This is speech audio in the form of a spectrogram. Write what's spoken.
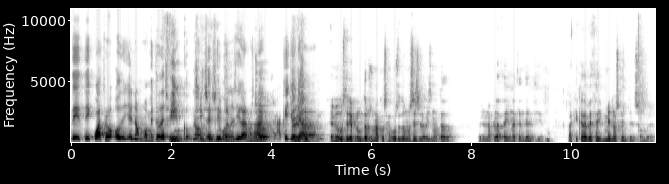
de, de cuatro o de, en algún momento de Sí, cinco, ¿no? sí, de sí, que, sí. bueno, llegáramos yo- a aquello a ver, ya... A mí me gustaría preguntaros una cosa. Vosotros no sé si lo habéis notado, pero en la plaza hay una tendencia a que cada vez hay menos gente en sombra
